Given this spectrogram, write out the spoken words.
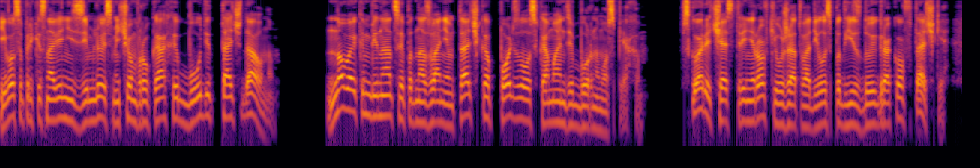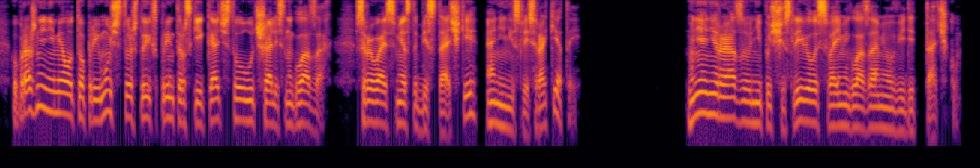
Его соприкосновение с землей с мячом в руках и будет тачдауном. Новая комбинация под названием «тачка» пользовалась в команде бурным успехом. Вскоре часть тренировки уже отводилась под езду игроков в тачке. Упражнение имело то преимущество, что их спринтерские качества улучшались на глазах. Срываясь с места без тачки, они неслись ракетой. Мне ни разу не посчастливилось своими глазами увидеть тачку.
